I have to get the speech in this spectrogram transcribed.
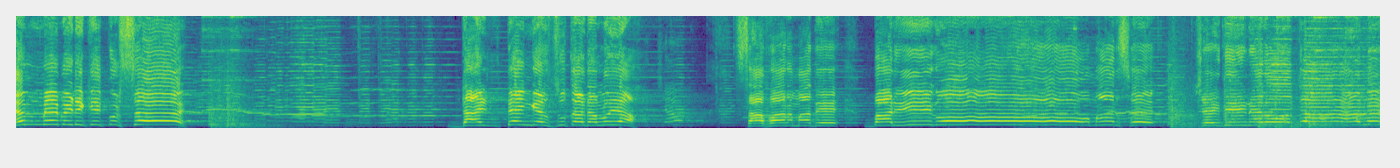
এমএ বেডি কি করছে? ডাইন ট্যাঙ্গের জুতাটা লইয়া আচ্ছা। সাফার বাড়ি গো মারছে। সেই দিনের কালে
